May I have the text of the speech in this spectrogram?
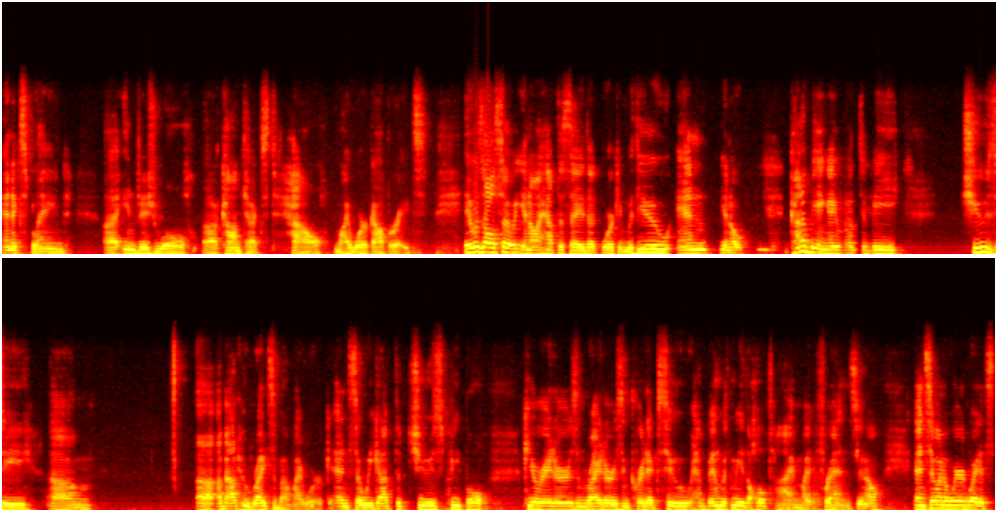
and explained uh, in visual uh, context how my work operates. It was also, you know, I have to say that working with you and, you know, kind of being able to be choosy um, uh, about who writes about my work. And so we got to choose people, curators and writers and critics who have been with me the whole time, my friends, you know. And so in a weird way, it's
